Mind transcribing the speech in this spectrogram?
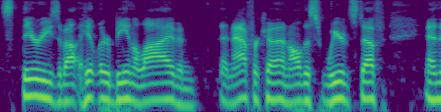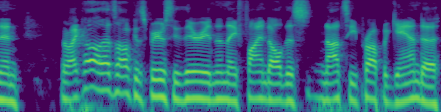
theories about Hitler being alive and in Africa and all this weird stuff, and then they're like, oh, that's all conspiracy theory, and then they find all this Nazi propaganda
